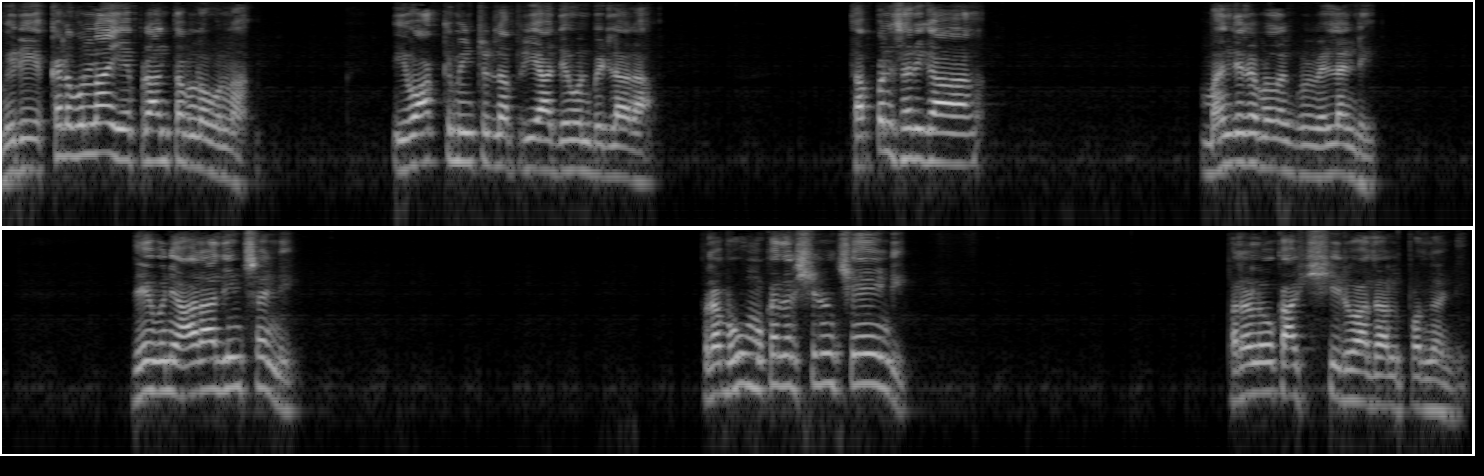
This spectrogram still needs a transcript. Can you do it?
మీరు ఎక్కడ ఉన్నా ఏ ప్రాంతంలో ఉన్నా ఈ వాక్యం వింటున్న ప్రియా దేవుని బిడ్డారా తప్పనిసరిగా మందిరంలో వెళ్ళండి. దేవుని ఆరాధించండి. ప్రభువు ముఖదర్శనం చేయండి. పరలోక ఆశీర్వాదాలు పొందండి.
